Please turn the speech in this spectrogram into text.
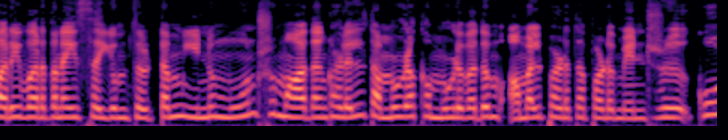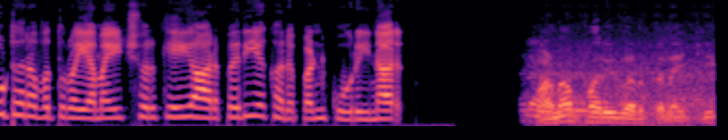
பரிவர்த்தனை செய்யும் திட்டம் இன்னும் மூன்று மாதங்களில் தமிழகம் முழுவதும் அமல்படுத்தப்படும் என்று கூட்டுறவுத்துறை அமைச்சர் கே ஆர் பெரிய கருப்பன் கூறினார். பண பரிவர்த்தனைக்கு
